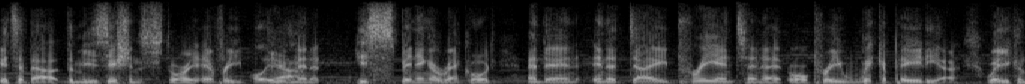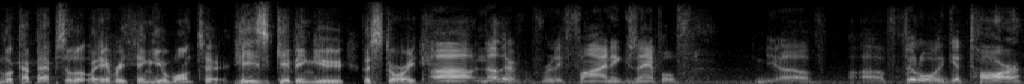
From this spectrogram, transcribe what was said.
it's about the musician's story. Every oh, few yeah. minutes, he's spinning a record and then in a day pre-internet or pre-wikipedia where you can look up absolutely everything you want to he's giving you the story uh, another really fine example of uh, fiddle and guitar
